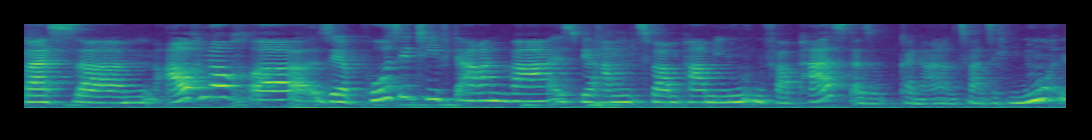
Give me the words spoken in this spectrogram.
was ähm, auch noch äh, sehr positiv daran war, ist, wir haben zwar ein paar Minuten verpasst, also keine Ahnung, 20 Minuten,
